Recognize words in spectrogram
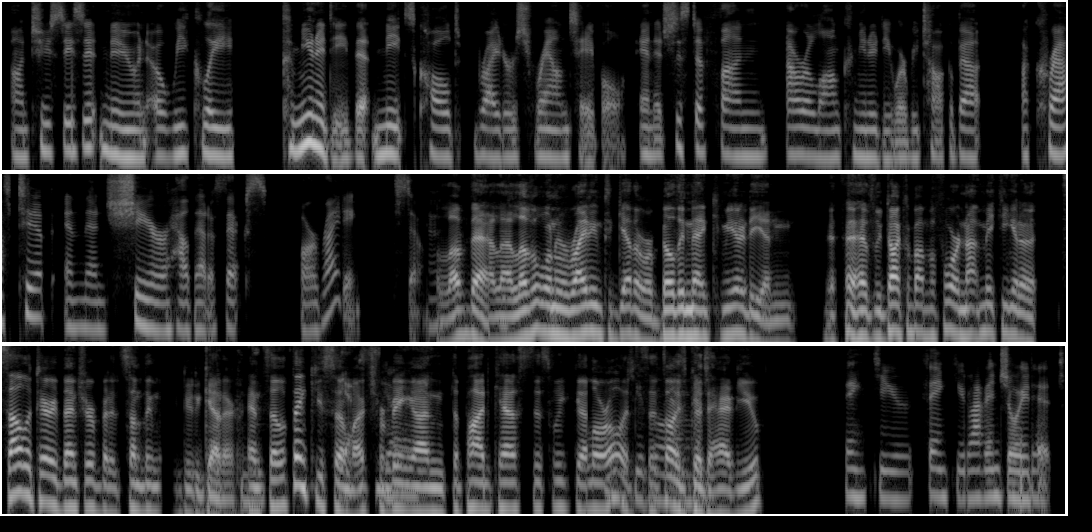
on Tuesdays at noon, a weekly community that meets called Writers Roundtable. And it's just a fun hour long community where we talk about a craft tip and then share how that affects our writing. So I love that. I love it when we're writing together, we're building that community. And as we talked about before, not making it a solitary venture, but it's something that we do together. And Mm-hmm. so thank you so Yes, much for being on the podcast this week, uh, Laurel. Thank it's you, it's always good to have you. thank you. Thank you. I've enjoyed it.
